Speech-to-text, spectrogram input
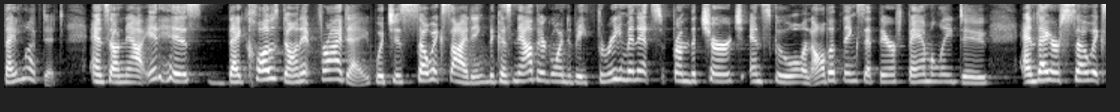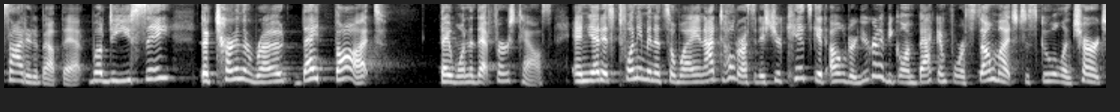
They loved it. And so now it is, they closed on it Friday, which is so exciting because now they're going to be three minutes from the church and school and all the things that their family do. And they are so excited about that. Well, do you see the turn in the road? They thought they wanted that first house. And yet it's 20 minutes away. And I told her, I said, as your kids get older, you're going to be going back and forth so much to school and church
